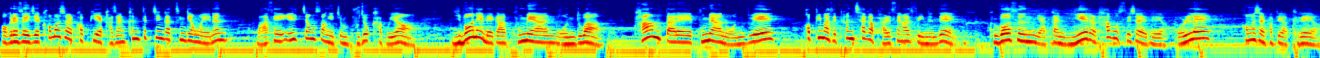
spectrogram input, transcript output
어, 그래서 이제 커머셜 커피의 가장 큰 특징 같은 경우에는 맛의 일정성이 좀 부족하고요. 이번에 내가 구매한 원두와 다음 달에 구매한 원두의 커피 맛의 편차가 발생할 수 있는데 그것은 약간 이해를 하고 쓰셔야 돼요. 원래 커머셜 커피가 그래요.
